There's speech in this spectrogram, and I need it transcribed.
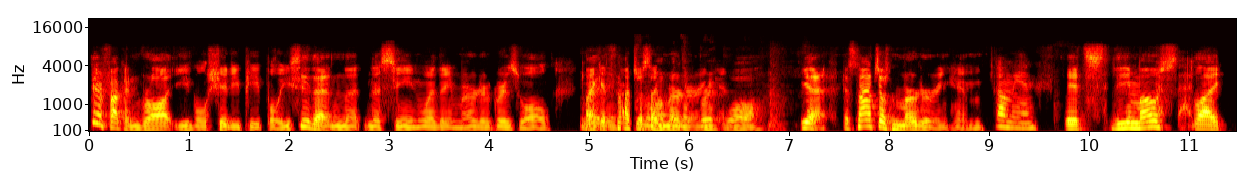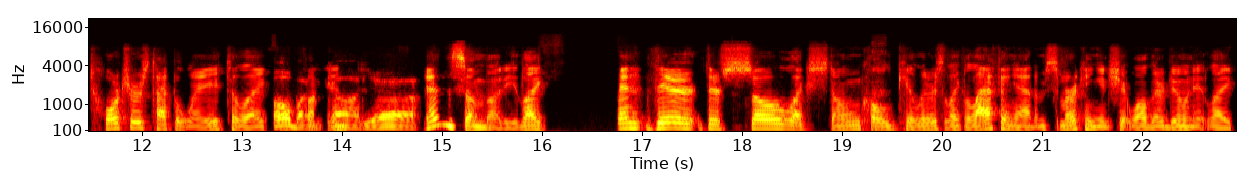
They're fucking raw, evil, shitty people. You see that in the, in the scene where they murder Griswold. Like, Right, it's not just like up with murdering brick him. wall. Yeah, it's not just murdering him. Oh man. It's the most like torturous type of way to like Oh my God, yeah. end somebody. Like, and they're they're so like stone cold killers, like laughing at him, smirking and shit while they're doing it. Like,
